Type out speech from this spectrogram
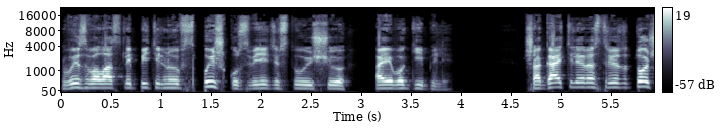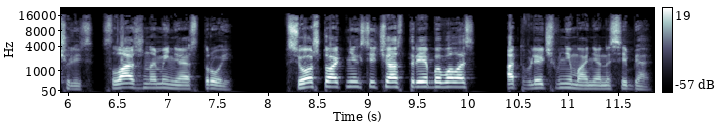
вызвало ослепительную вспышку, свидетельствующую о его гибели. Шагатели рассредоточились, слаженно меняя строй. Все, что от них сейчас требовалось, отвлечь внимание на себя.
